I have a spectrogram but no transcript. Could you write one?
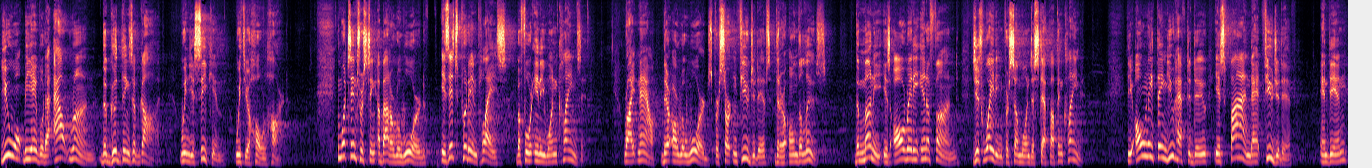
You won't be able to outrun the good things of God when you seek Him with your whole heart. And what's interesting about a reward is it's put in place before anyone claims it. Right now, there are rewards for certain fugitives that are on the loose. The money is already in a fund, just waiting for someone to step up and claim it. The only thing you have to do is find that fugitive, and then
